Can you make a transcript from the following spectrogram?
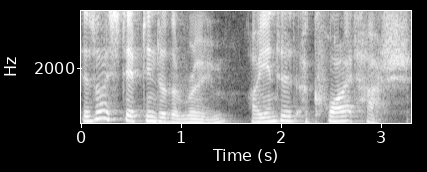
As I stepped into the room, I entered a quiet hush.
